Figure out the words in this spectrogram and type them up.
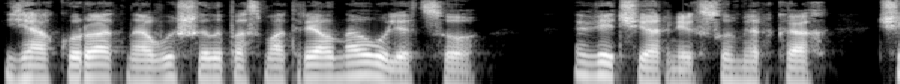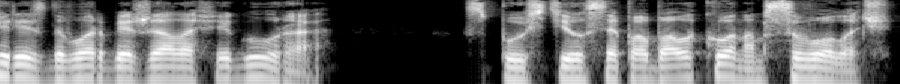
Я аккуратно вышел и посмотрел на улицу. В вечерних сумерках через двор бежала фигура. «Спустился по балконам, сволочь!»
